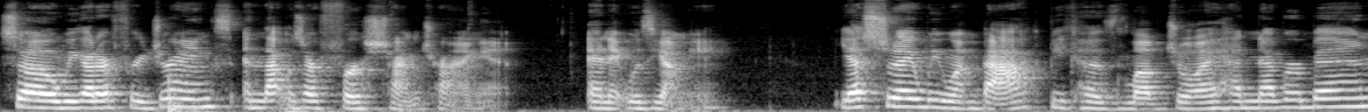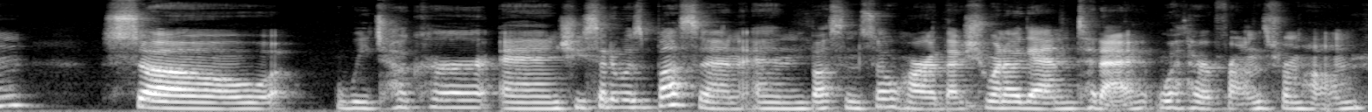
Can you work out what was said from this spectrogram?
So we got our free drinks, and that was our first time trying it, and it was yummy. Yesterday we went back because Lovejoy had never been, so we took her, and she said it was bussin' and bussin' so hard that she went again today with her friends from home.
